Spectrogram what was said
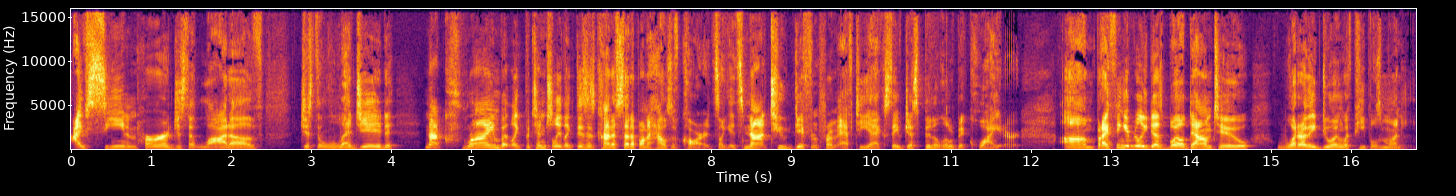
I've seen and heard just a lot of just alleged not crime, but like potentially like this is kind of set up on a house of cards. Like it's not too different from FTX. They've just been a little bit quieter. Um, but I think it really does boil down to what are they doing with people's money?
